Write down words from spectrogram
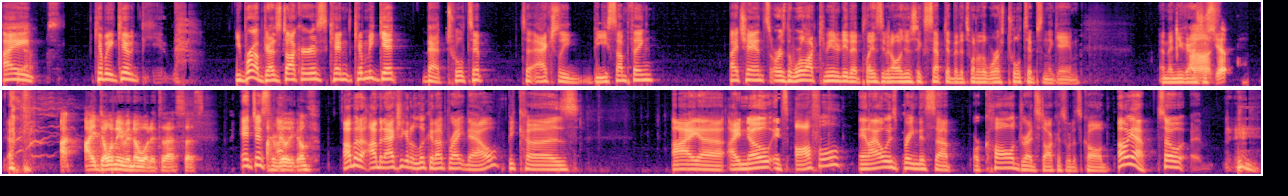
i yeah. Can we can you brought up dreadstalkers can can we get that tooltip to actually be something by chance or is the warlock community that plays demonology just accepted that it's one of the worst tooltips in the game and then you guys Uh, just yep. I, I don't even know what it says. it just I really don't. I'm gonna I'm gonna actually gonna look it up right now because I uh I know it's awful and I always bring this up or call Dreadstalker is what it's called. Oh yeah, so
